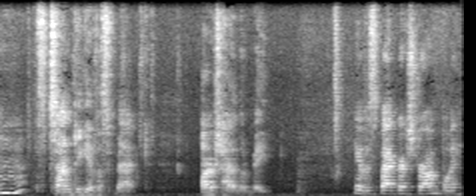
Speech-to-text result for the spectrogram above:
Mm-hmm. It's time to give us back our Tyler Bate. Give us back our strong boy.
